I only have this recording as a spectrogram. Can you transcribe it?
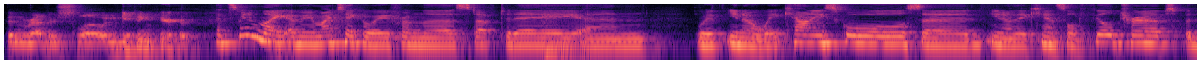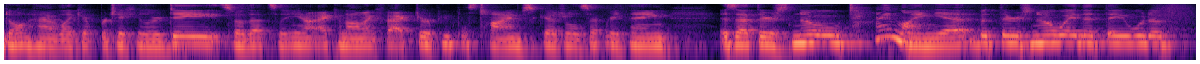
been rather slow in getting here. It seemed like I mean my takeaway from the stuff today and with you know Wake County School said you know they canceled field trips but don't have like a particular date, so that's a you know economic factor, people's time schedules, everything. is that there's no timeline yet, but there's no way that they would have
